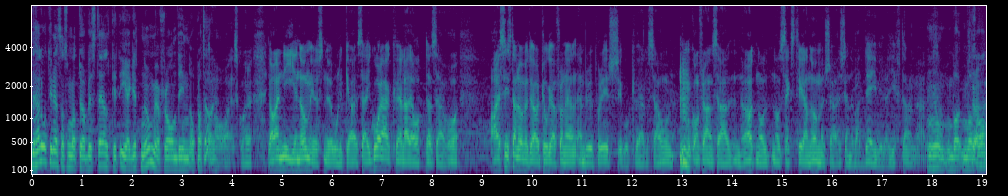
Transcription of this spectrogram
det här låter ju nästan som att du har beställt ditt eget nummer från din operatör. Ja, jag skojar. Jag har nio nummer just nu olika. Så här, igår kväll hade jag åtta så här, och Ja, sista numret jag tog jag från en, en brud på Rish igår kväll. Så hon kom fram så här, jag har ett 063 nummer så här, jag kände bara dig vill jag gifta mig med. Mm, vad, vad, sa,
